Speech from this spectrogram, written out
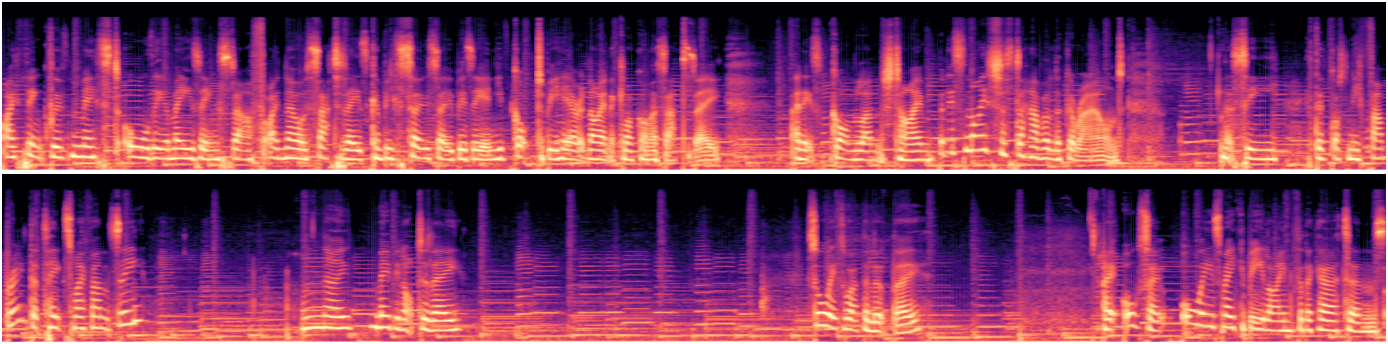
I think we've missed all the amazing stuff. I know Saturdays can be so, so busy, and you've got to be here at nine o'clock on a Saturday, and it's gone lunchtime. But it's nice just to have a look around. Let's see if they've got any fabric that takes my fancy. No, maybe not today. It's always worth a look though. I also always make a beeline for the curtains.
